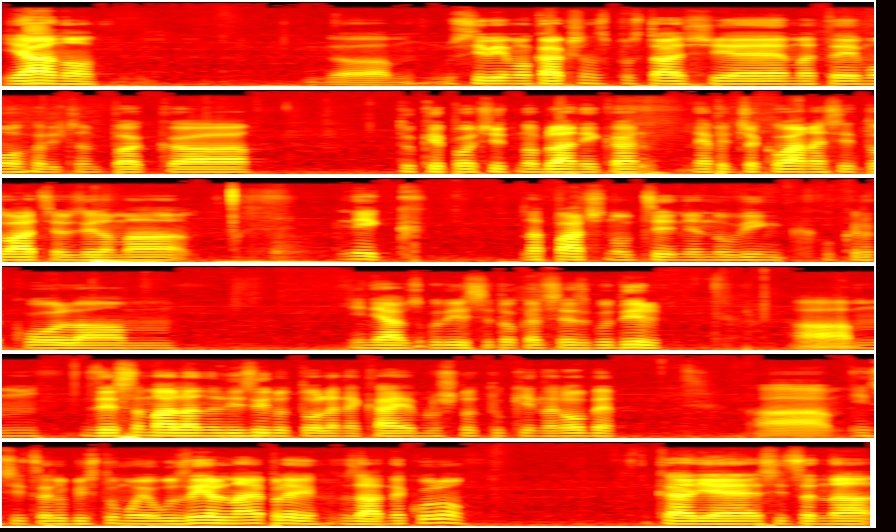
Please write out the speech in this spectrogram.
ja, no, um, vsi vemo, kakšen spostaš je Matej Mohorič, ampak uh, tukaj je pa očitno bila neka nepričakovana situacija, oziroma nek napačno ocenjen novink, kako koli. Um, in ja, zgodil se je to, kar se je zgodil. Um, zdaj sem malo analiziral tole, kaj je bilo šlo tukaj na robe. Um, in sicer v bistvu mu je vzel najprej zadnje kolo, kar je sicer na,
